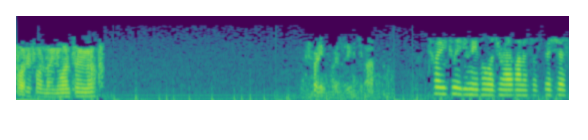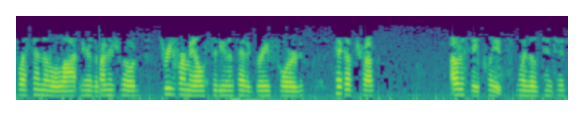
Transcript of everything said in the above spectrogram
Forty-four ninety-one. Sending up. 4461. 2280 Maple Drive on a suspicious west end of the lot near the frontage road. Three to four males sitting inside a gray Ford pickup truck. Out of state plates, windows tinted.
